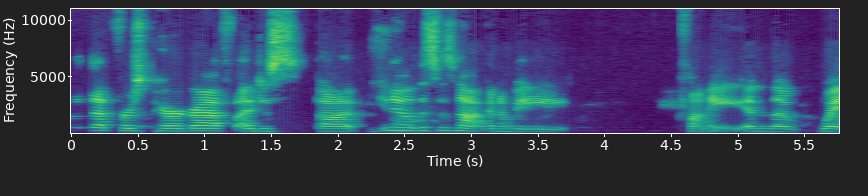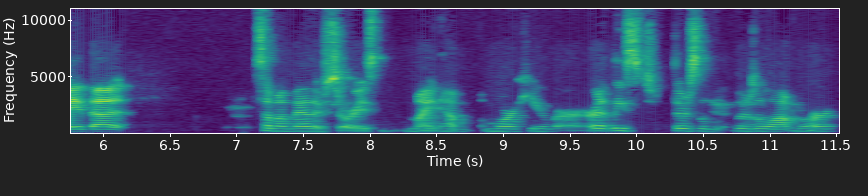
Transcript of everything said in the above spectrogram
wrote that first paragraph, I just thought, you know, this is not going to be funny in the way that some of my other stories might have more humor, or at least there's a there's a lot more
